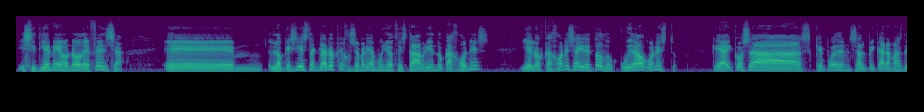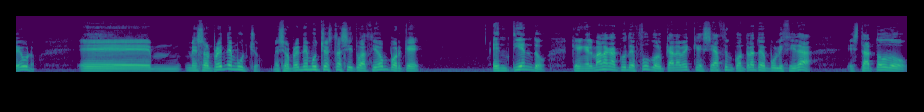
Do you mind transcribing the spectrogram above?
y si tiene o no defensa. Eh, lo que sí está claro es que José María Muñoz está abriendo cajones y en los cajones hay de todo. Cuidado con esto, que hay cosas que pueden salpicar a más de uno. Eh, me sorprende mucho, me sorprende mucho esta situación porque entiendo que en el Málaga Club de Fútbol cada vez que se hace un contrato de publicidad está todo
